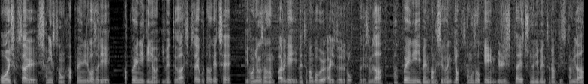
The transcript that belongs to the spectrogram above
5월 14일 샤니송 half anniversary half anni 기념 이벤트가 14일부터 개최 이번 영상은 빠르게 이벤트 방법을 알려드리도록 하겠습니다. half anni 이벤트 방식은 옆 사무소 게임 밀리시타의 주년 이벤트랑 비슷합니다.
